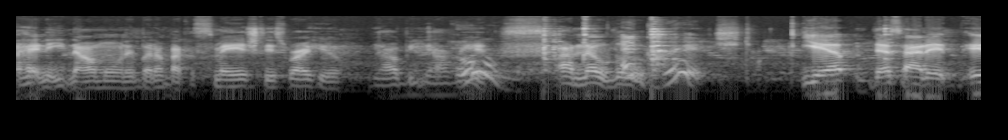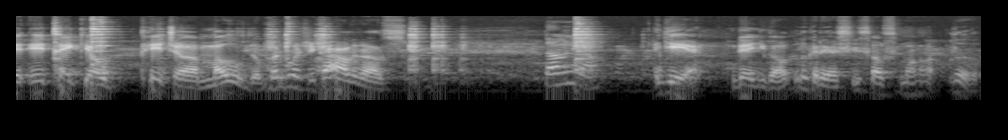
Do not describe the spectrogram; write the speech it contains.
I hadn't eaten all morning, but I'm about to smash this right here. Y'all be y'all ready. I know. Look. glitched. Yep. That's how that it, it take your picture, mold it. What what you call it? Us. Thumbnail. Yeah, there you go. Look at that. She's so smart. Look.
